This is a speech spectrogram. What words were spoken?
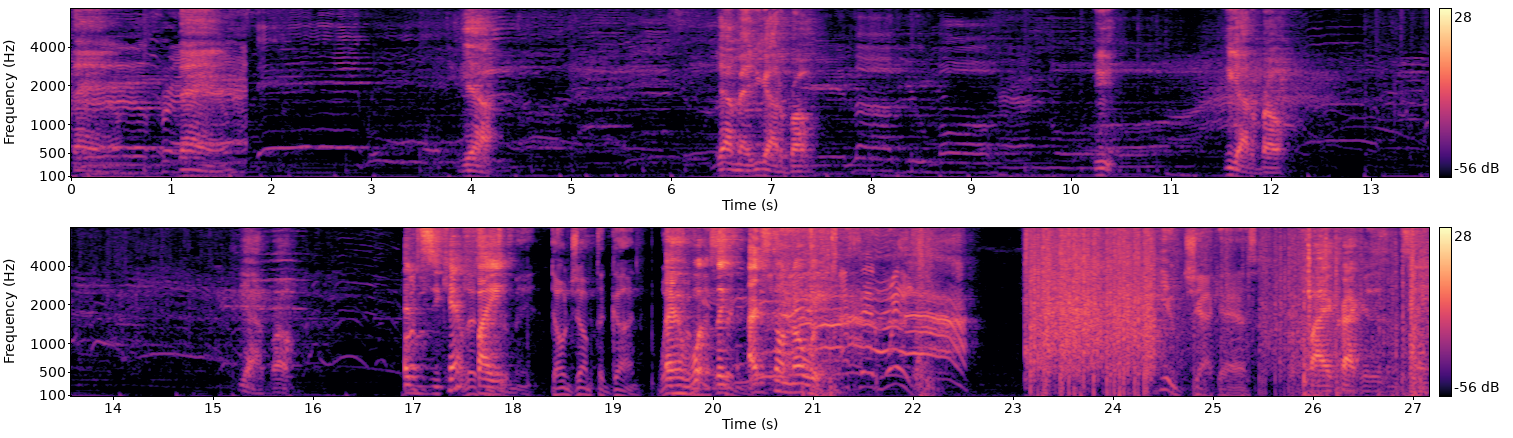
Damn. Damn. Yeah. Yeah, man, you got it, bro. You, you got it, bro. Yeah, bro. You can't Listen fight. to me. Don't jump the gun. Wait Man, for what? Like, signal. I just don't know what I said wait. You jackass. firecrackers is insane.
